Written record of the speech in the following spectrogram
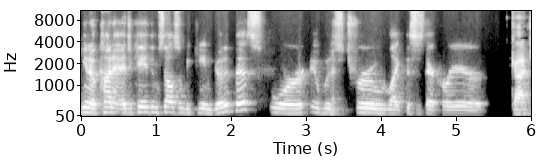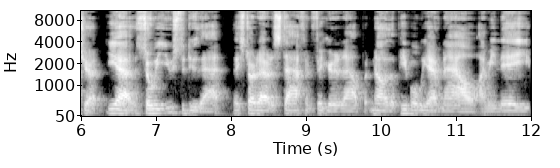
you know, kind of educated themselves and became good at this? Or it was true, like this is their career Gotcha. Yeah. So we used to do that. They started out as staff and figured it out. But no, the people we have now, I mean, they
